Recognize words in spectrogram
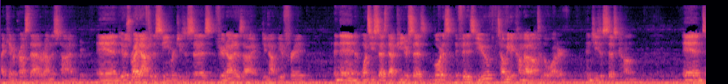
I came across that around this time. And it was right after the scene where Jesus says, Fear not as I, do not be afraid. And then once he says that, Peter says, Lord, if it is you, tell me to come out onto the water. And Jesus says, Come. And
